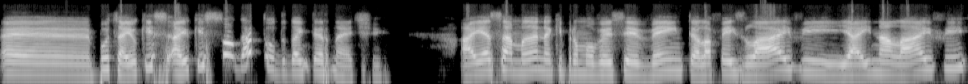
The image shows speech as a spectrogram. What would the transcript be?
é, putz, aí eu, quis, aí eu quis sugar tudo da internet. Aí essa mana que promoveu esse evento, ela fez live, e aí na live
